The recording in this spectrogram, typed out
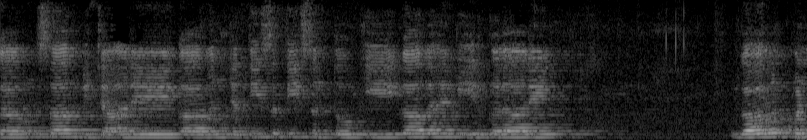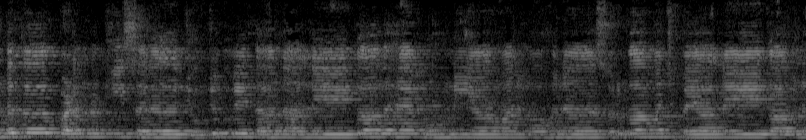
ਗਾਵਨ ਸਾਧ ਵਿਚਾਰੇ। ਗਾਵਨ ਜਤੀ ਸਤੀ ਸੰਤੋਖੀ, ਗਾਵੇ ਵੀਰ ਕਰਾਰੇ। ਗਾਵਨ ਪੰਡਤ ਪੜਨ ਕੀ ਸਰ, ਜੁਗ ਜੁਗ ਵੇਦਾ ਨਾਲੇ। ਗਾਵਹਿ ਮੋਹਨੀਆ ਮਨ ਮੋਹਨ, ਸੁਰਗਾ ਮਚ ਪਿਆਲੇ। ਗਾਵਨ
